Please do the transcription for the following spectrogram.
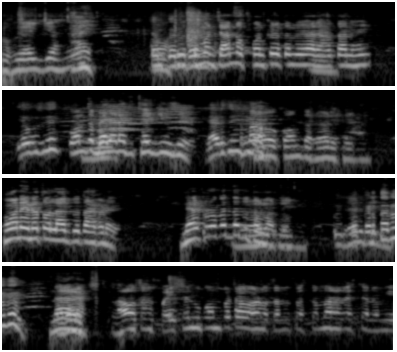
આવી ફોન કર્યો તમે યાર નહીં. એવું છે? થઈ ગયું છે. તાકડે નેટવર્ક જ નતું તમારું. કરતા નતા પૈસા હાલો તમે તમારા રસ્તે અમે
